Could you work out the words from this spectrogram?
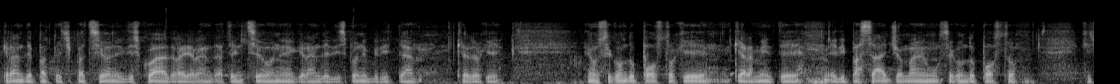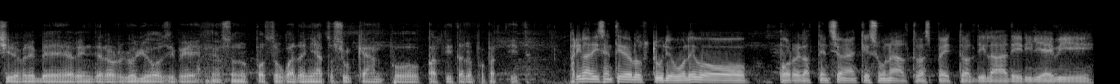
grande partecipazione di squadra, grande attenzione, grande disponibilità, credo che è un secondo posto che chiaramente è di passaggio, ma è un secondo posto che ci dovrebbe rendere orgogliosi perché è un posto guadagnato sul campo partita dopo partita. Prima di sentire lo studio volevo porre l'attenzione anche su un altro aspetto al di là dei rilievi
